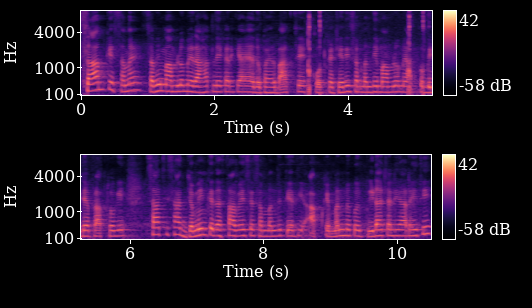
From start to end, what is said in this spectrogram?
शाम के समय सभी मामलों में राहत लेकर के आया, दोपहर बाद से कोर्ट कचहरी संबंधी मामलों में आपको विजय प्राप्त होगी। साथ ही साथ ज़मीन के दस्तावेज़ से संबंधित यदि आपके मन में कोई पीड़ा चली आ रही थी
